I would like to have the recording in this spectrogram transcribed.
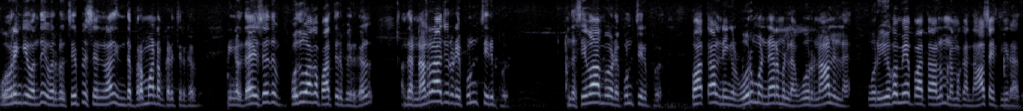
உறங்கி வந்து இவர்கள் சிற்பி செஞ்சதால் இந்த பிரம்மாண்டம் கிடைச்சிருக்கிறது நீங்கள் தயவுசெய்து பொதுவாக பார்த்திருப்பீர்கள். அந்த நடராஜருடைய புன் சிரிப்பு அந்த சிவாமியோட புன் சிரிப்பு பார்த்தால் நீங்கள் ஒரு மணி நேரம் இல்லை ஒரு நாள் இல்லை ஒரு யுகமே பார்த்தாலும் நமக்கு அந்த ஆசை தீராது.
